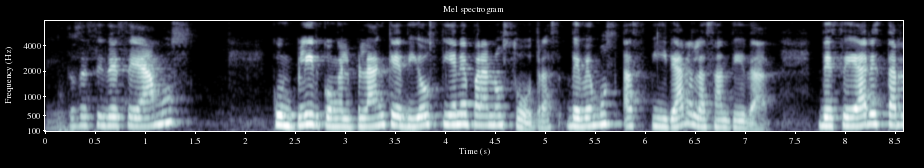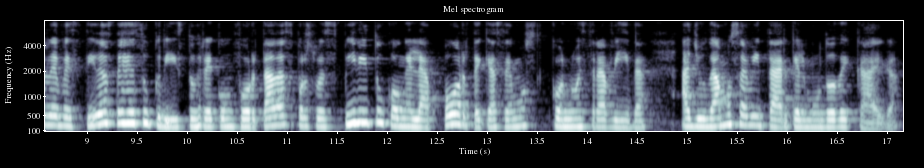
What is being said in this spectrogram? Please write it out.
Entonces, si deseamos cumplir con el plan que Dios tiene para nosotras, debemos aspirar a la santidad desear estar revestidas de Jesucristo y reconfortadas por su Espíritu con el aporte que hacemos con nuestra vida, ayudamos a evitar que el mundo decaiga.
